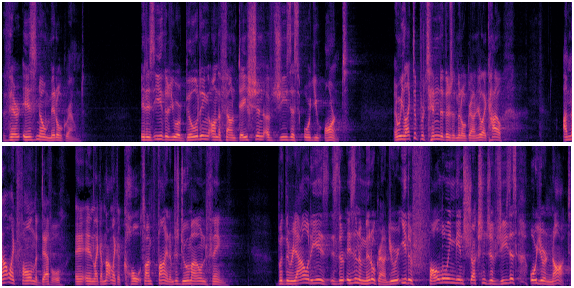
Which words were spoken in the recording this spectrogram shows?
There is no middle ground. It is either you are building on the foundation of Jesus or you aren't. And we like to pretend that there's a middle ground. You're like, Kyle, I'm not like following the devil, and, and like I'm not like a cult, so I'm fine. I'm just doing my own thing. But the reality is, is there isn't a middle ground. You're either following the instructions of Jesus or you're not.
